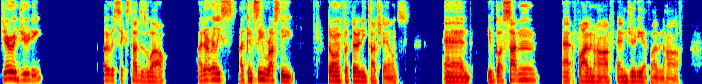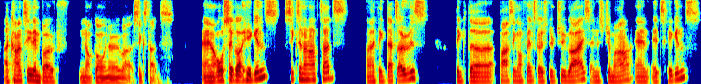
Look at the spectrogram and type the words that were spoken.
Jerry Jeudy over six tuds as well. I don't really. I can see Rusty throwing for thirty touchdowns, and you've got Sutton at five and a half and Jeudy at five and a half. I can't see them both not going over six tuds. And I also got Higgins, six and a half tuds. I think that's overs. I think the passing offense goes through two guys, and it's Ja'Marr and it's Higgins.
